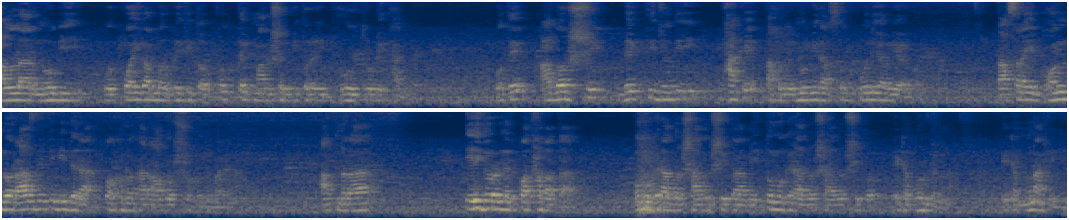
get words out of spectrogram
আল্লাহর নবী ও পয়গাম্বর ব্যতীত প্রত্যেক মানুষের ভিতরেই ভুল ত্রুটি থাকবে। ওতে আদর্শিক ব্যক্তি যদি থাকে, তাহলে নবী রাসুল অলিয়া উলিয়া হবে তাছাড়া এই ভণ্ড রাজনীতিবিদেরা কখনো তার আদর্শ হতে পারে না। আপনারা এই ধরনের কথাবার্তা, অমুকের আদর্শ আদর্শিত, আমি তমুকের আদর্শ আদর্শিত, এটা বলবেন না। এটা মুনাফিকি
